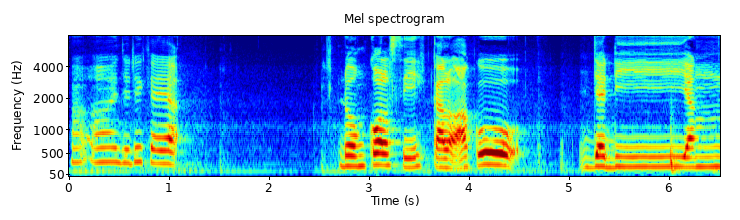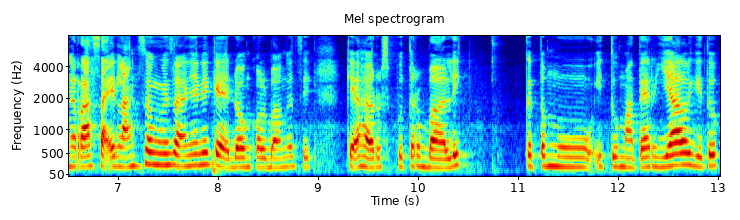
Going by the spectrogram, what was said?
Heeh, jadi kayak dongkol sih kalau aku jadi yang ngerasain langsung misalnya nih kayak dongkol banget sih kayak harus puter balik ketemu itu material gitu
